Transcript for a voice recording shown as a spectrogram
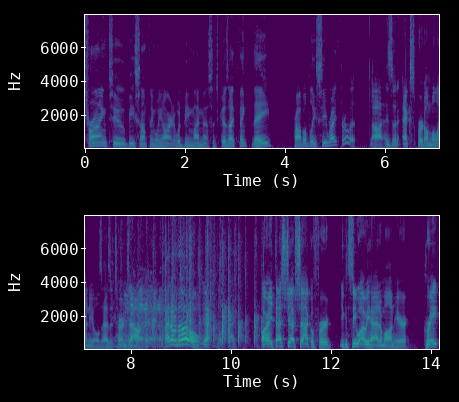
trying to be something we aren't. It would be my message because I think they probably see right through it. Ah, he's an expert on millennials, as it turns out. I don't know. Yeah. All right, that's Geoff Shackelford. You can see why we had him on here. Great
